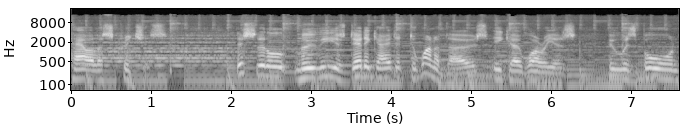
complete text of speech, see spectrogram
powerless creatures. This little movie is dedicated to one of those eco warriors who was born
